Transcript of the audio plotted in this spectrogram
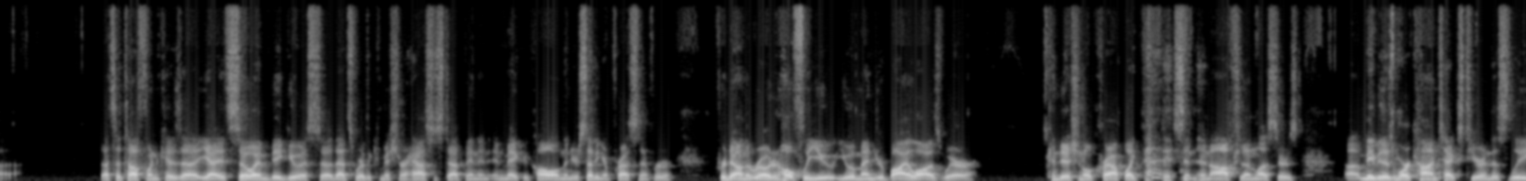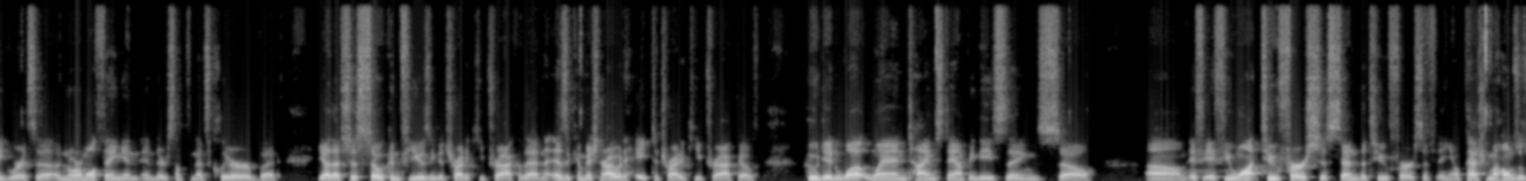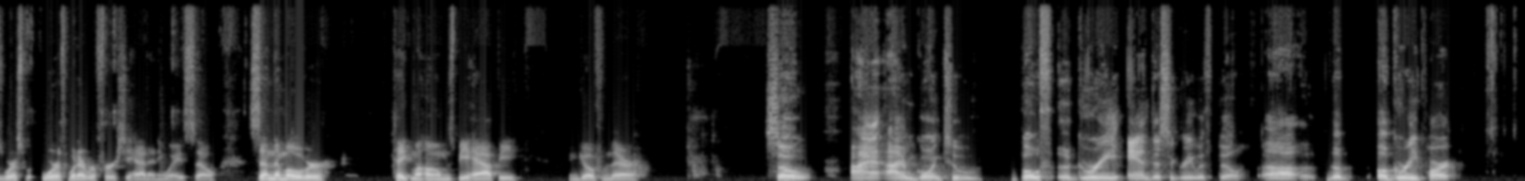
that's a tough one because uh, yeah, it's so ambiguous. So that's where the commissioner has to step in and, and, make a call, and then you're setting a precedent for for down the road. And hopefully you you amend your bylaws where conditional crap like that isn't an option unless there's uh, maybe there's more context here in this league where it's a, a normal thing and, and there's something that's clearer. But yeah, that's just so confusing to try to keep track of that. And as a commissioner, I would hate to try to keep track of who did what when, time stamping these things. So um, if, if you want two first, just send the two first. If you know Patrick Mahomes was worth worth whatever first you had anyway, so send them over, take Mahomes, be happy, and go from there. So I I'm going to both agree and disagree with Bill. Uh, the agree part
